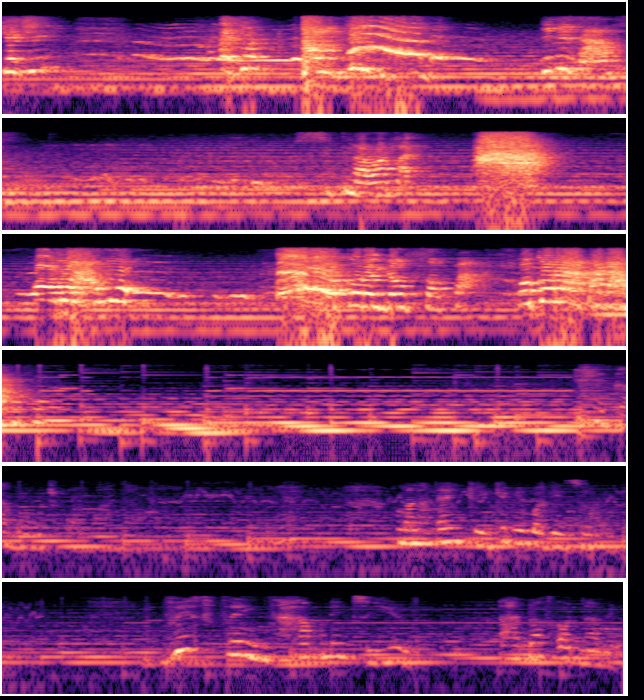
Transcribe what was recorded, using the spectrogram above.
Nkechi! I swear, I'll kill you! In this house! Sitting around like, ah! Oh, wow! Hey, Okoro, you don't suffer! Okoro, Ataga, Fufu! ihe nke a bụ ojukwu nwanyị mana nke nke bụ ịgwa gị eziokwu these things happening to you are not ordinary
